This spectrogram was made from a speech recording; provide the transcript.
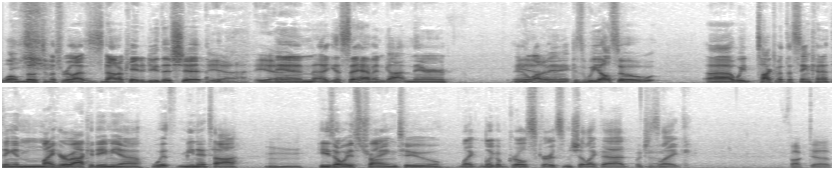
Well, most of us realize it's not okay to do this shit. Yeah. Yeah. And I guess they haven't gotten there in a lot of Yeah. anime because we also uh, we talked about the same kind of thing in My Hero Academia with Mineta. Mm-hmm. He's always trying to like look up girls' skirts and shit like that, which is like Fucked up.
